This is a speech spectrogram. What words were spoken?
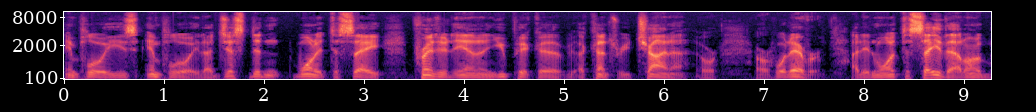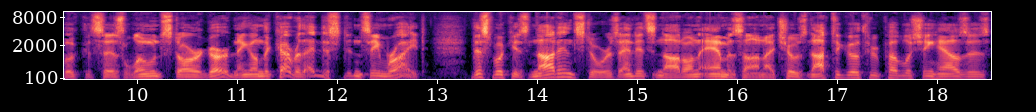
employees employed. I just didn't want it to say printed in and you pick a, a country, China or or whatever. I didn't want to say that on a book that says Lone Star Gardening on the cover. That just didn't seem right. This book is not in stores and it's not on Amazon. I chose not to go through publishing houses,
